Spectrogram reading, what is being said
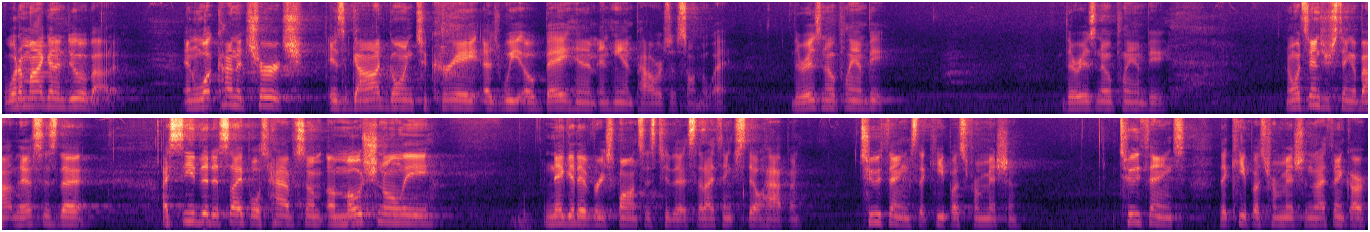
What am I going to do about it? And what kind of church is God going to create as we obey him and he empowers us on the way? There is no plan B. There is no plan B. Now, what's interesting about this is that I see the disciples have some emotionally negative responses to this that I think still happen. Two things that keep us from mission. Two things that keep us from mission that I think are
